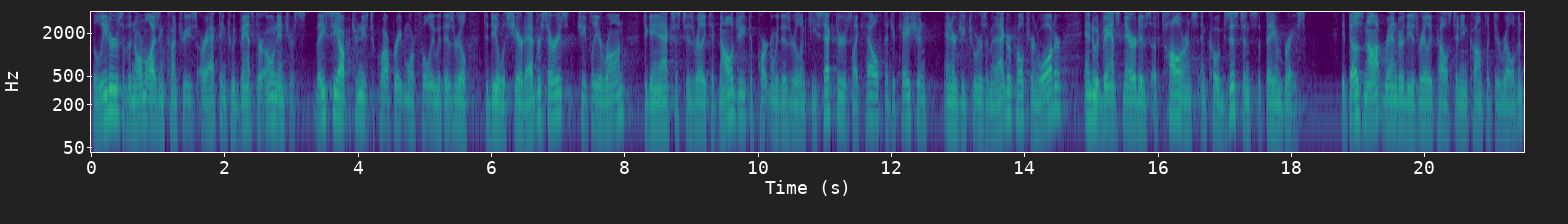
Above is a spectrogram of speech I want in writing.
The leaders of the normalizing countries are acting to advance their own interests. They see opportunities to cooperate more fully with Israel to deal with shared adversaries, chiefly Iran, to gain access to Israeli technology, to partner with Israel in key sectors like health, education, energy, tourism, and agriculture and water, and to advance narratives of tolerance and coexistence that they embrace. It does not render the Israeli Palestinian conflict irrelevant,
